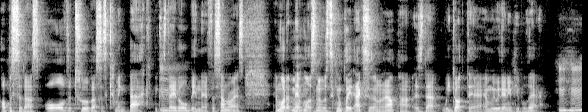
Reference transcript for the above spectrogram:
opposite us all of the tour buses coming back because mm. they'd all mm. been there for sunrise. And what it meant was, and it was a complete accident on our part, is that we got there and we were the only people there. Mm-hmm.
